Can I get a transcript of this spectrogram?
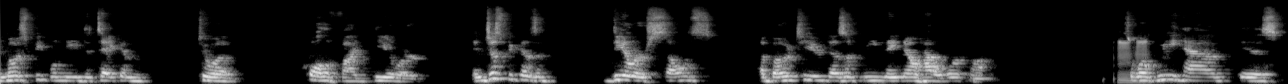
know, most people need to take them to a qualified dealer. And just because a dealer sells a bow to you doesn't mean they know how to work on it. Mm-hmm. So what we have is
